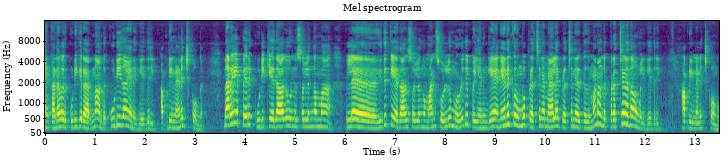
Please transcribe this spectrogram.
என் கணவர் குடிக்கிறாருன்னா அந்த குடி தான் எனக்கு எதிரி. அப்படின்னு நினச்சிக்கோங்க. நிறைய பேர் குடிக்க ஏதாவது ஒன்று சொல்லுங்கம்மா. இல்லை இதுக்கு ஏதாவது சொல்லுங்கம்மான்னு சொல்லும் பொழுது இப்போ எனக்கு எனக்கு ரொம்ப பிரச்சனை மேலே பிரச்சனை இருக்குதுமா அந்த பிரச்சனை தான் உங்களுக்கு எதிரி. அப்படின்னு நினச்சிக்கோங்க.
